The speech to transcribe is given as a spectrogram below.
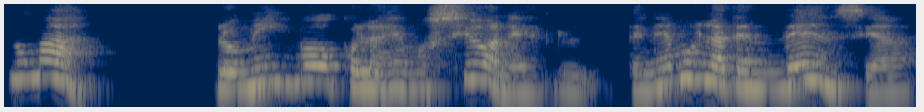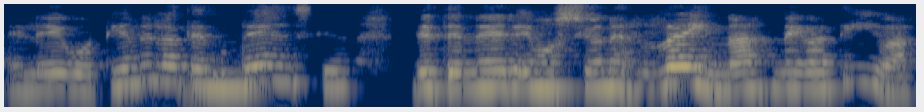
no más. Lo mismo con las emociones. Tenemos la tendencia, el ego tiene la tendencia de tener emociones reinas negativas.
